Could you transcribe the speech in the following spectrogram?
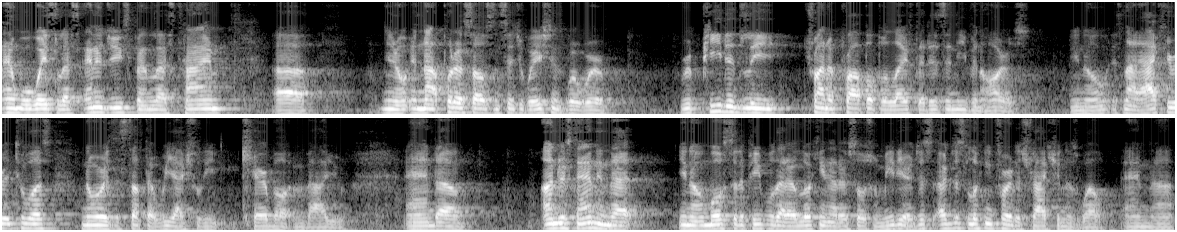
and we'll waste less energy, spend less time, uh, you know, and not put ourselves in situations where we're repeatedly trying to prop up a life that isn't even ours. You know, it's not accurate to us, nor is the stuff that we actually care about and value. And uh, understanding that you know, most of the people that are looking at our social media are just are just looking for a distraction as well. And uh,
